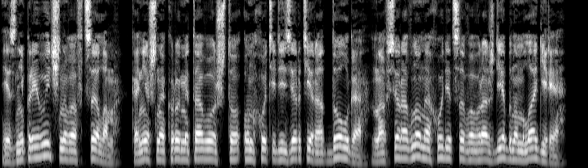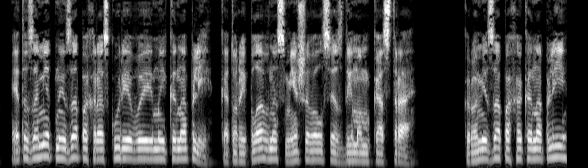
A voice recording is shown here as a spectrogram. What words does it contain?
Из непривычного в целом, конечно, кроме того, что он хоть и дезертир от долга, но все равно находится во враждебном лагере, это заметный запах раскуриваемой конопли, который плавно смешивался с дымом костра. Кроме запаха конопли,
